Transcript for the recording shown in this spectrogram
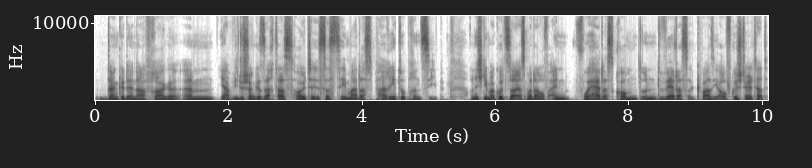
Danke der Nachfrage. Ähm, ja, wie du schon gesagt hast, heute ist das Thema das Pareto-Prinzip. Und ich gehe mal kurz da erstmal darauf ein, woher das kommt und wer das quasi aufgestellt hat.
